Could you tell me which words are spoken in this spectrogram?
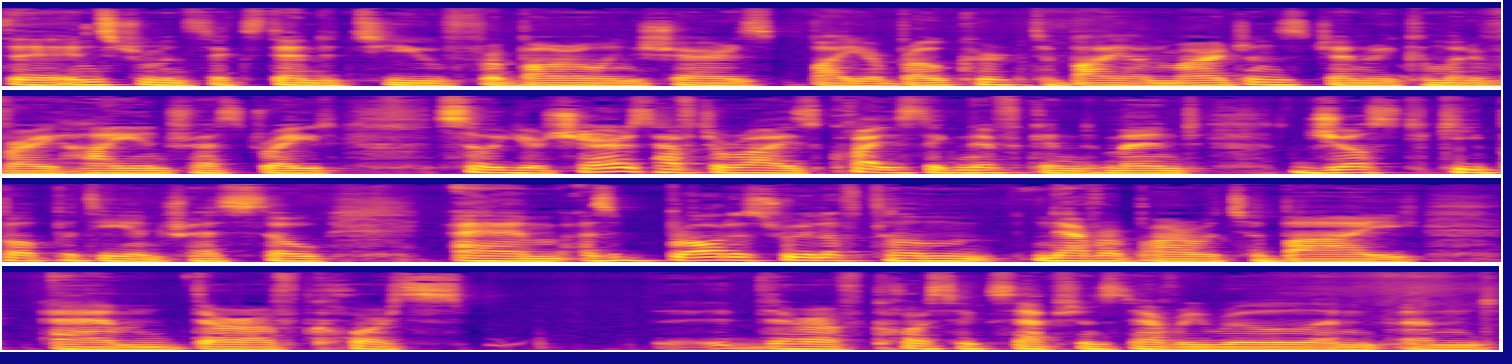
the instruments extended to you for borrowing shares by your broker to buy on margins generally come with a very high interest rate. So your shares have to rise quite a significant amount just to keep up with the interest. So, um, as a broadest rule of thumb, never borrow to buy. Um, there are, of course, there are of course exceptions to every rule, and and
